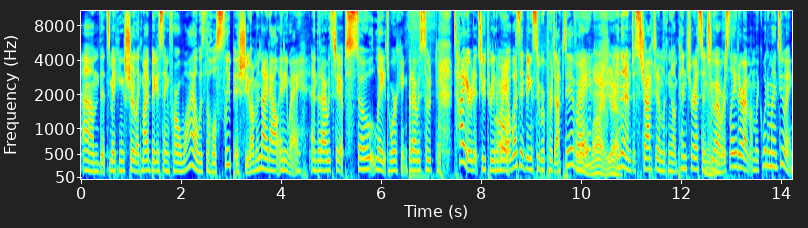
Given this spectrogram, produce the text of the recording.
Um, that's making sure. Like my biggest thing for a while was the whole sleep issue. I'm a night owl anyway, and that I would stay up so late working, but I was so tired at two, three in the morning. Oh. I wasn't being super productive, right? Oh my, yeah. And then I'm distracted. I'm looking on Pinterest, and 2 Mm-hmm. hours later, I'm, I'm like, what am I doing?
